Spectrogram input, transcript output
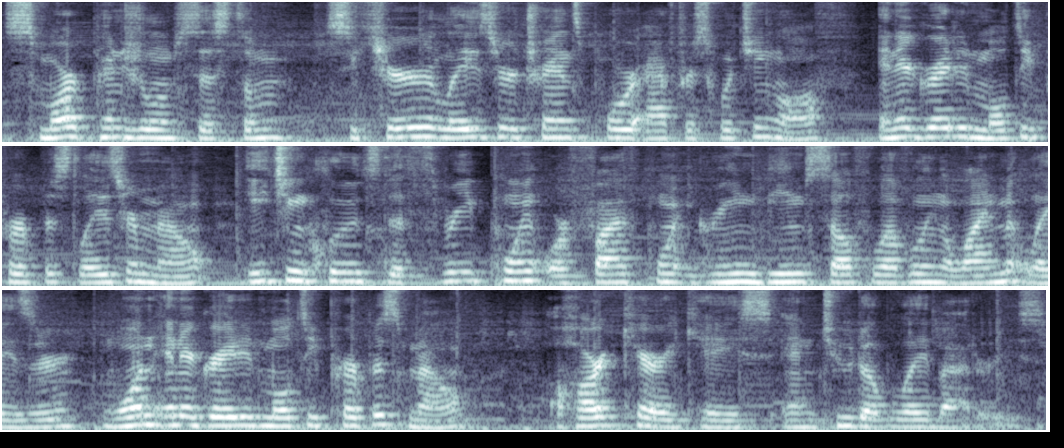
Smart pendulum system. Secure laser transport after switching off integrated multi-purpose laser mount. Each includes the 3-point or 5-point green beam self-leveling alignment laser, one integrated multi-purpose mount, a hard carry case, and two AA batteries.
